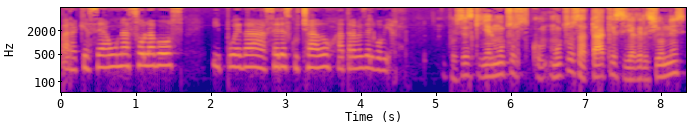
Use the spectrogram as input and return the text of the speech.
para que sea una sola voz y pueda ser escuchado a través del gobierno. Pues es que ya hay muchos, muchos ataques y agresiones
